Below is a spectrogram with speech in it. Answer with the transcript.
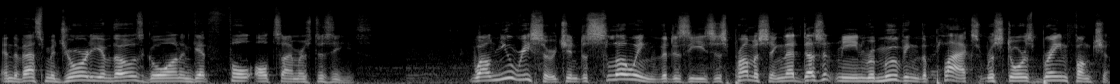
and the vast majority of those go on and get full Alzheimer's disease. While new research into slowing the disease is promising, that doesn't mean removing the plaques restores brain function.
